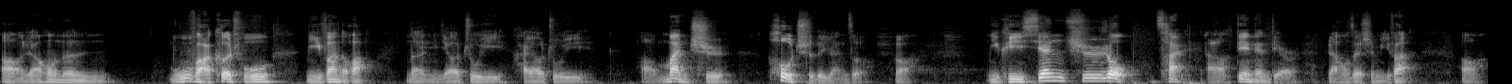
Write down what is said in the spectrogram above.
啊，然后呢，无法克除米饭的话，那你要注意，还要注意啊，慢吃后吃的原则，是吧？你可以先吃肉菜啊，垫垫底儿，然后再吃米饭啊。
